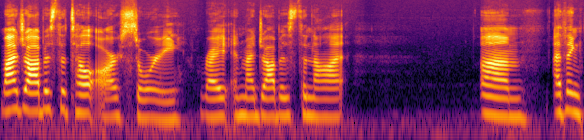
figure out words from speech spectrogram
my job is to tell our story, right? And my job is to not. Um, I think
